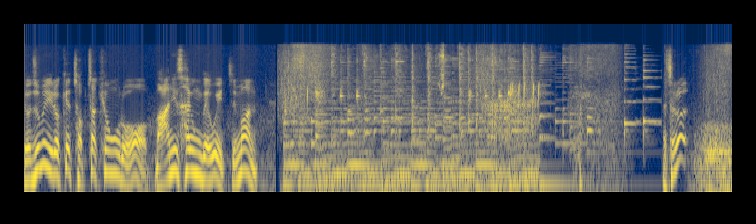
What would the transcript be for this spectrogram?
요즘은 이렇게 접착형으로 많이 사용되고 있지만 저는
